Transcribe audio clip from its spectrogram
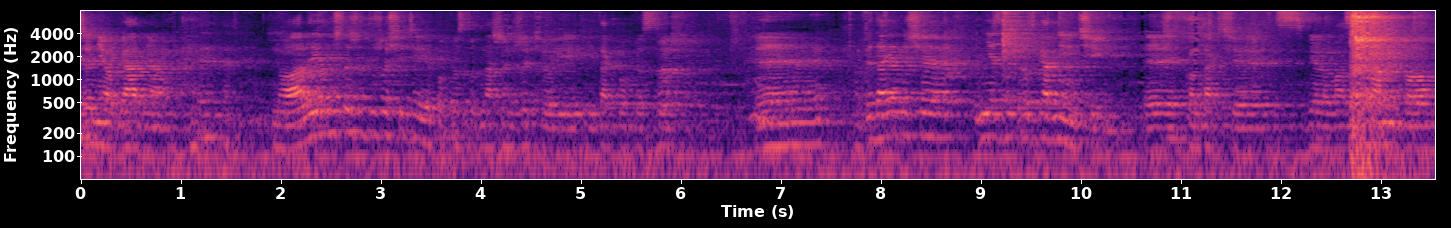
że nie ogarniam. No ale ja myślę, że dużo się dzieje po prostu w naszym życiu i, i tak po prostu e, wydajemy się niezbyt rozgarnięci e, w kontakcie z wieloma osobami, bo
